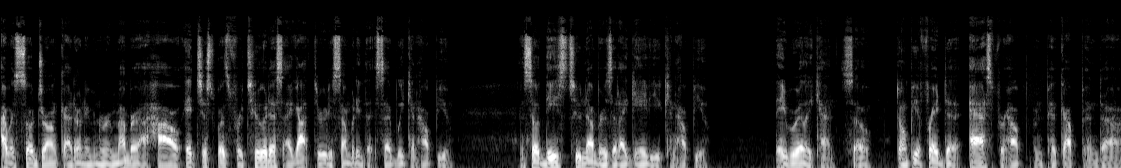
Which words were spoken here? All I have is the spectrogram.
I was so drunk, I don't even remember how. It just was fortuitous. I got through to somebody that said, We can help you. And so these two numbers that I gave you can help you. They really can. So don't be afraid to ask for help and pick up. And uh,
